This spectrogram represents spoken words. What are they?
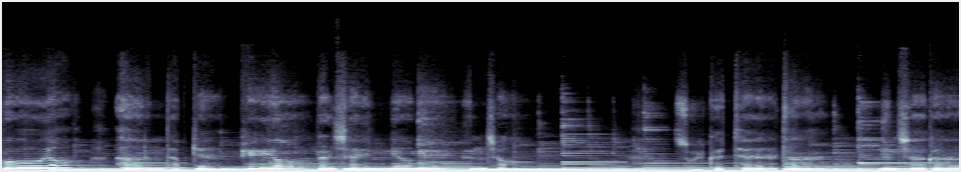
보여. 아름답게 피어난 생명의 흔적. 끝에 닿는 차가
